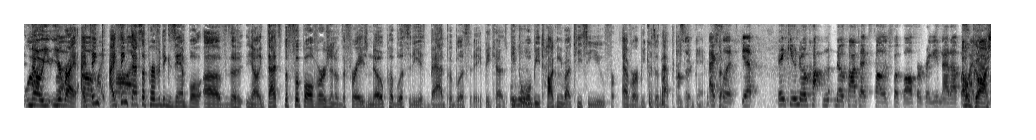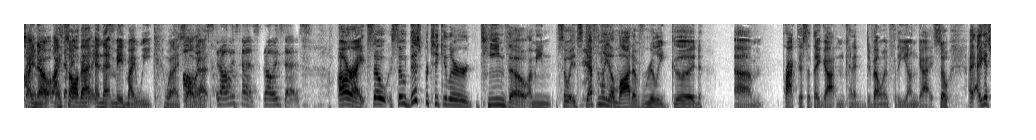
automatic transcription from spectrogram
won, no, you're but, right. I oh think I think that's a perfect example of the you know like that's the football version of the phrase "no publicity is bad publicity" because people mm-hmm. will be talking about TCU forever because of that particular game. Excellent. So. Yep. Thank you, no con- no context college football, for bringing that up. Oh gosh, I know. I saw that, and that made my week when I saw always. that. It always does. It always does. All right. So so this particular team though, I mean, so it's definitely a lot of really good um practice that they got and kind of development for the young guys. So I, I, guess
